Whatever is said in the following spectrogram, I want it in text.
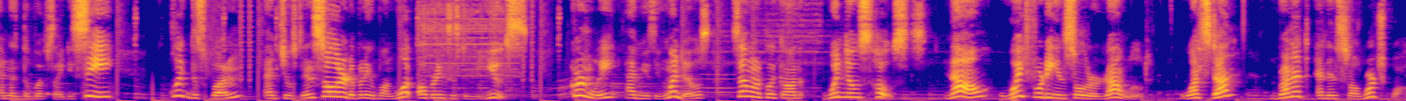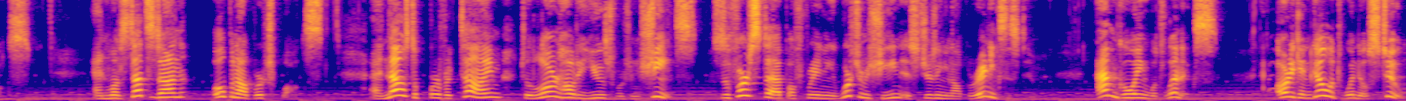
and then the website you see, click this button and choose the installer depending upon what operating system you use. Currently, I'm using Windows, so I'm going to click on Windows Hosts. Now, wait for the installer to download. Once done, run it and install VirtualBox. And once that's done, open up VirtualBox. And now's the perfect time to learn how to use virtual machines. So the first step of creating a virtual machine is choosing an operating system. I'm going with Linux, or you can go with Windows too.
